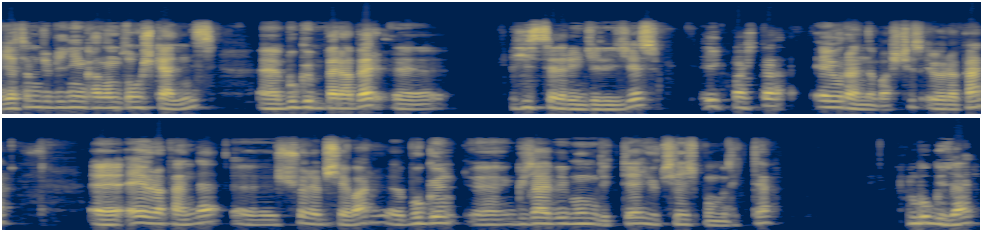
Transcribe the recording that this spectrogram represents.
Yatırımcı Bilgin kanalımıza hoş geldiniz. Ee, Bugün beraber e, hisseleri inceleyeceğiz. İlk başta Euren'le başlayacağız. Europen. Ee, Europen'de e, şöyle bir şey var. Bugün e, güzel bir mum dikti. Yükseliş mumu dikti. Bu güzel.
